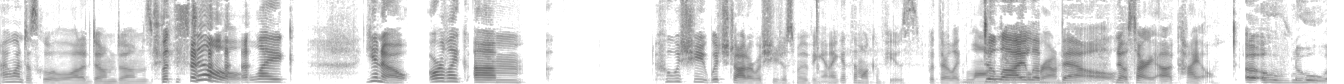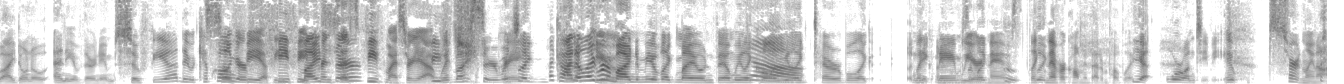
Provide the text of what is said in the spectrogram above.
I went to school with a lot of dum dums, but still, like, you know, or like, um, who was she? Which daughter was she just moving in? I get them all confused with their like long, Delilah brown hair. Belle. No, sorry, uh, Kyle. Uh, oh no, I don't know any of their names. Sophia. They were kept calling Sophia, her Fifi, Fiefmeister. Princess Fiefmeister, yeah. which, Fiefmeister, which, great. like Like, kind of like cute. reminded me of like my own family, like calling me like terrible like, like nicknames, weird like, names. "Ooh," Like, never call me that in public. Yeah, we're on TV. It, certainly not.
